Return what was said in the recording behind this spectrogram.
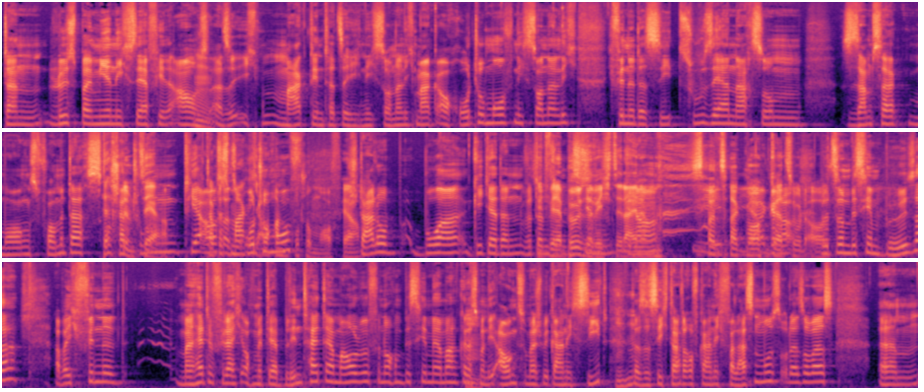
dann löst bei mir nicht sehr viel Hm. aus. Also ich mag den tatsächlich nicht sonderlich. Ich mag auch Rotomorph nicht sonderlich. Ich finde, das sieht zu sehr nach so einem Samstagmorgens vormittags Das stimmt sehr. Cartoon-Tier glaub, aus. das also Rotomorph. Rotomorph, ja. Staloboa geht ja dann, wird Sieht dann wie so der ein bisschen, Bösewicht in einem Sonntagmorgen-Cartoon aus. Wird so ein bisschen böser, aber ich finde, man hätte vielleicht auch mit der Blindheit der Maulwürfe noch ein bisschen mehr machen können, dass man die Augen zum Beispiel gar nicht sieht, dass es sich darauf gar nicht verlassen muss oder sowas. Ähm,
